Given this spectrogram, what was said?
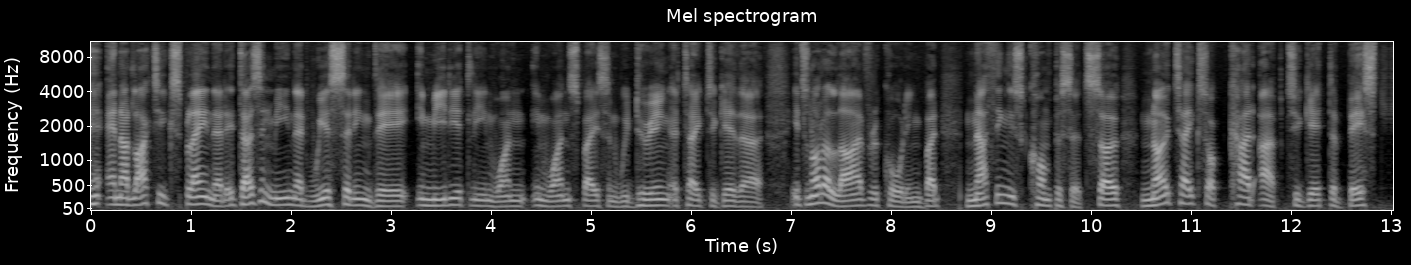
and I'd like to explain that it doesn't mean that we're sitting there immediately in one in one space and we're doing a take together. It's not a live recording, but nothing is composite. So no takes are cut up to get the best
